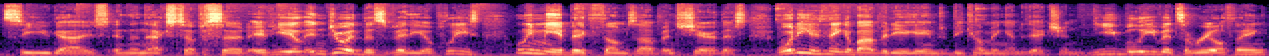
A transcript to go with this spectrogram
see you guys in the next episode. If you enjoyed this video, please leave me a big thumbs up and share this. What do you think about video games becoming an addiction? Do you believe it's a real thing?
